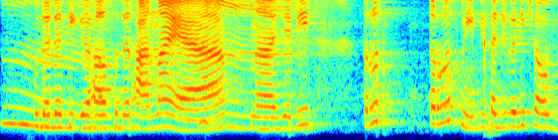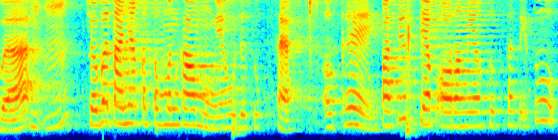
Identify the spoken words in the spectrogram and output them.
Udah ada tiga hal sederhana ya. Nah jadi terus terus nih bisa juga dicoba. Coba tanya ke temen kamu yang udah sukses. oke Pasti setiap orang yang sukses itu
